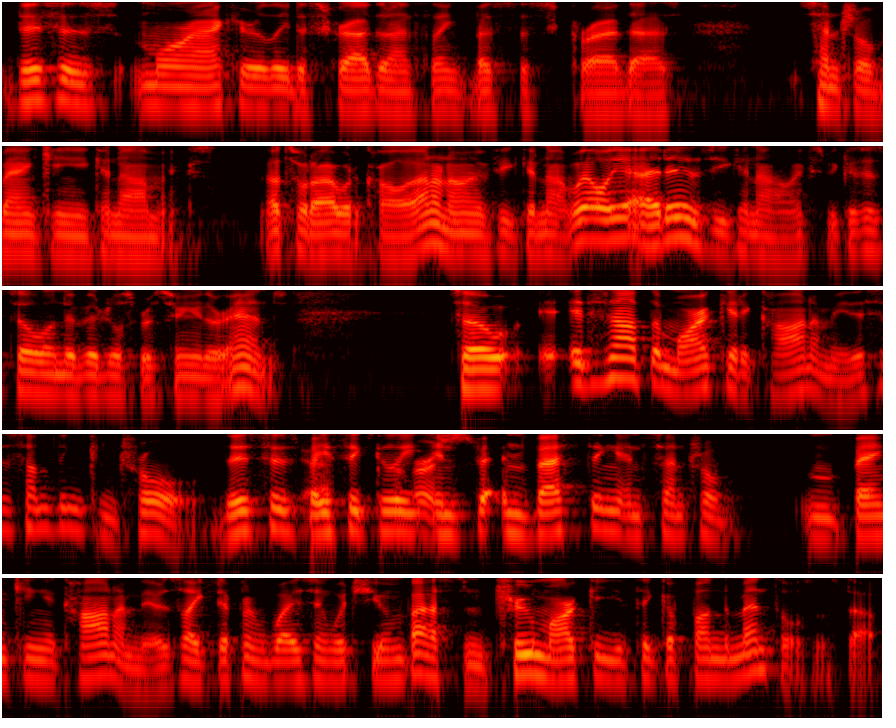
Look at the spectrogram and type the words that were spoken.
This is more accurately described, and I think best described as central banking economics. That's what I would call it. I don't know if you economic. Well, yeah, it is economics because it's still individuals pursuing their ends. So it's not the market economy. This is something controlled. This is Yeah, basically inv- investing in central banking economy. There's like different ways in which you invest. In true market, you think of fundamentals and stuff.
